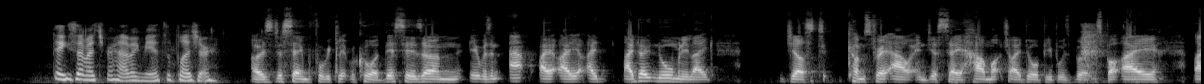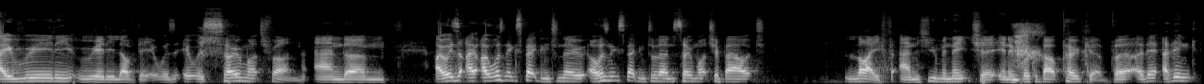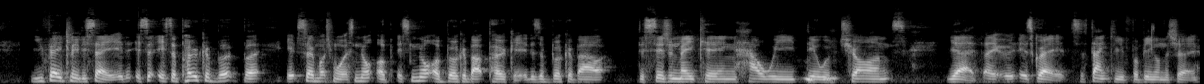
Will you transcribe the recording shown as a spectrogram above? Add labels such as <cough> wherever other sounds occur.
Thanks so much for having me. It's a pleasure. I was just saying before we click record, this is um, it was an app. I, I, I, I don't normally like just come straight out and just say how much I adore people's books, but I, I really, really loved it. It was, it was so much fun, and um, I was, I, I wasn't expecting to know, I wasn't expecting to learn so much about life and human nature in a book about <laughs> poker, but I, th- I think you very clearly say it, it's a, it's a poker book, but it's so much more. It's not a, it's not a book about poker. It is a book about decision making, how we deal with chance. Yeah, it's great. So thank you for being on the show.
